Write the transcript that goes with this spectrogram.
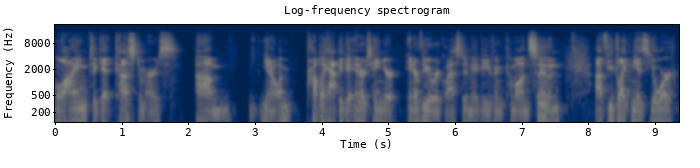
lying to get customers, um, you know, I'm probably happy to entertain your interview request and maybe even come on soon. Uh, if you'd like me as your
